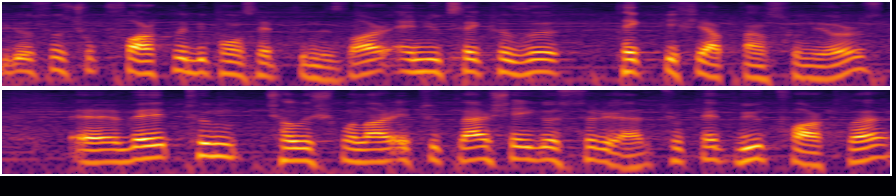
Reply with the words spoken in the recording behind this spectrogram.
Biliyorsunuz çok farklı bir konseptimiz var. En yüksek hızı tek bir fiyattan sunuyoruz. Ee, ve tüm çalışmalar, etütler şey gösteriyor. Yani TürkNet büyük farkla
